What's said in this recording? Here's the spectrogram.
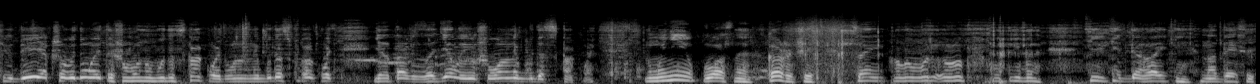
Сюди, якщо ви думаєте, що воно буде скакувати, воно не буде скакувати. Я так заділаю, що воно не буде скакувати. Ну, мені, власне кажучи, цей коловорот потрібен тільки для гайки на 10.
